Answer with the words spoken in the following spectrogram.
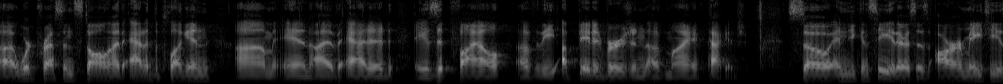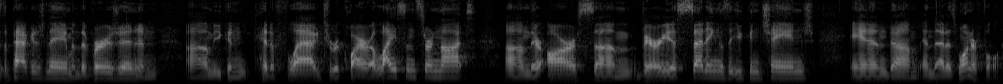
uh, WordPress install, and I've added the plugin, um, and I've added a zip file of the updated version of my package. So, and you can see there it says rmatey is the package name and the version, and um, you can hit a flag to require a license or not. Um, there are some various settings that you can change, and, um, and that is wonderful.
